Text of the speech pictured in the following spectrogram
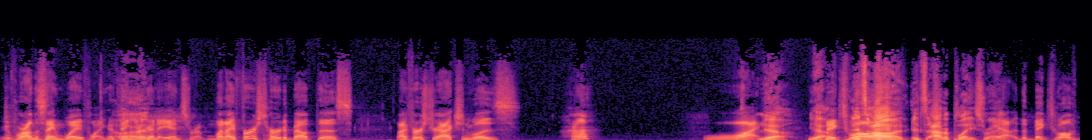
if we're on the same wavelength, I think All you're going to answer them. When I first heard about this, my first reaction was, "Huh? Why?" Yeah, yeah. Big 12 It's odd. It's out of place, right? Yeah, the Big 12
